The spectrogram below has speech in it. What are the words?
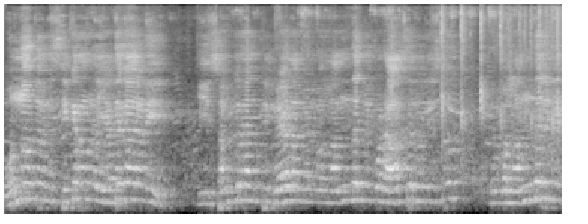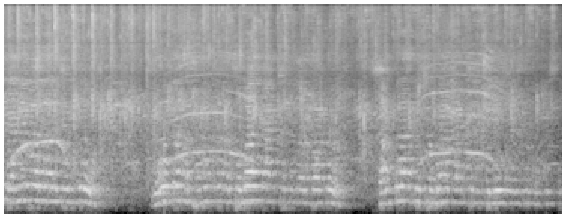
ఉన్నతమైన శిఖరంలో ఎదగాలని ఈ సంక్రాంతి వేళ మిమ్మల్ని అందరినీ కూడా ఆశీర్వదిస్తూ మిమ్మల్ని అందరికీ ధన్యవాదాలు చెబుతూ నూతన సంవత్సర శుభాకాంక్షలతో పాటు సంక్రాంతి శుభాకాంక్షలు తెలియజేస్తూ ముగిస్తున్నాను.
